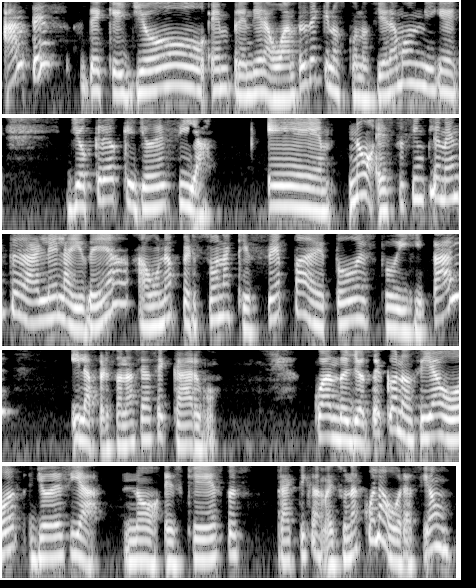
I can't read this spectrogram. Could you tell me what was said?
antes de que yo emprendiera o antes de que nos conociéramos, Miguel, yo creo que yo decía, eh, no, esto es simplemente darle la idea a una persona que sepa de todo esto digital y la persona se hace cargo. Cuando yo te conocí a vos, yo decía, no, es que esto es prácticamente, es una colaboración.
